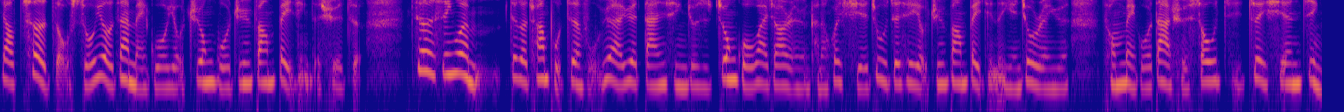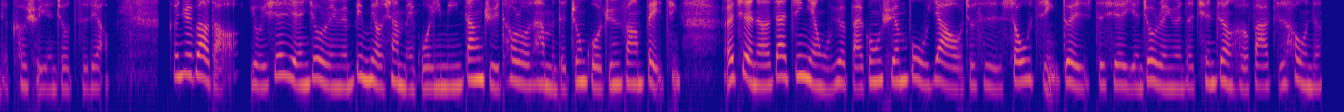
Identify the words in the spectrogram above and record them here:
要撤走所有在美国有中国军方背景的学者。这是因为这个川普政府越来越担心，就是中国外交人员可能会协助这些有军方背景的研究人员从美国大学收集最先进的科学研究资料。根据报道，有一些研究人员并没有向美国移民当局透露他们的中国军方背景，而且呢，在今年五月，白宫宣布要就是收紧对这些研究人员的签证核发之后呢，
